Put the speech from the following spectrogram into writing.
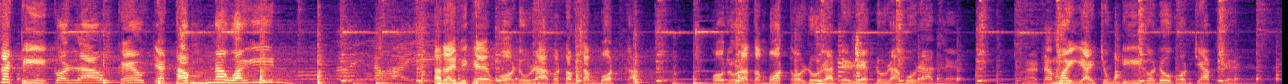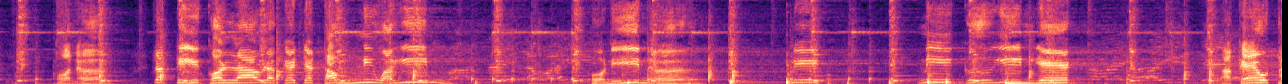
สักทีก่อนแล้วแก้วจะทำนาวินอะไรพี่แก้วโอดูราเขาต้องตำบดกับโอดูราตำบดโอดูราเตเล็กดูราโบราณเลยถ้าไม่ใหญ่จุงดีก็ดูคนจับเลยพอนเออ สักทีก่อนแล้วแล้วแกจะทำนิวายินโอ้นี่ยินเออนี่นี่คือยินแยกอาแก้วท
